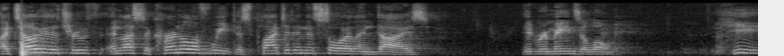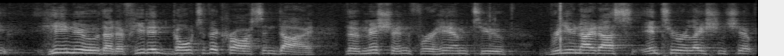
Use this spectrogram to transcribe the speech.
I tell you the truth, unless a kernel of wheat is planted in the soil and dies, it remains alone. He he knew that if he didn't go to the cross and die, the mission for him to reunite us into relationship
